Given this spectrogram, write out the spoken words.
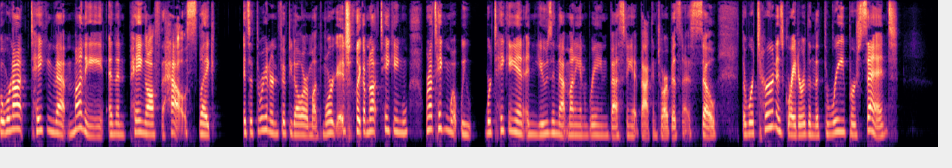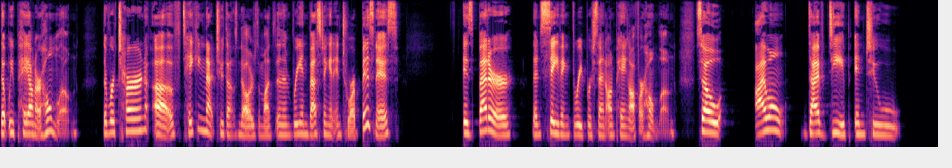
but we're not taking that money and then paying off the house. Like it's a $350 a month mortgage. Like I'm not taking, we're not taking what we, we're taking it and using that money and reinvesting it back into our business. So the return is greater than the 3% that we pay on our home loan. The return of taking that $2,000 a month and then reinvesting it into our business is better than saving 3% on paying off our home loan. So I won't dive deep into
